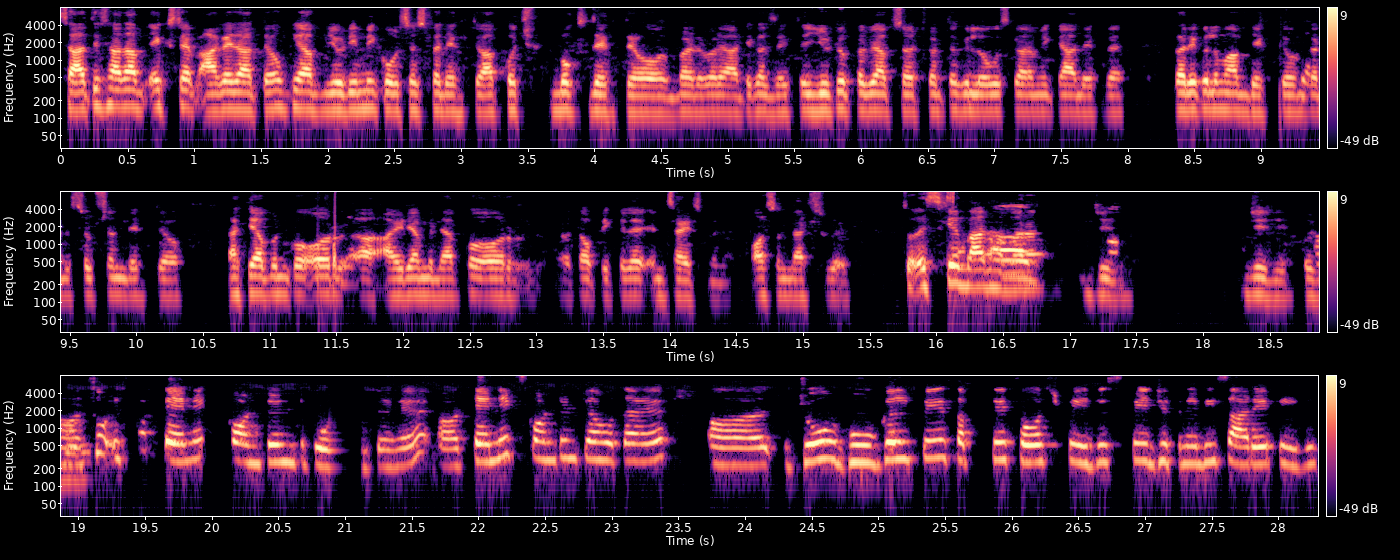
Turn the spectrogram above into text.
साथ ही साथ आप एक स्टेप आगे जाते हो कि आप यूडीमी कोर्सेज पे देखते हो आप कुछ बुक्स देखते हो बड़े बड़े आर्टिकल्स देखते हो यूट्यूब पे भी आप सर्च करते हो कि लोग उसके बारे में क्या देख रहे हैं। करिकुलम आप देखते हो उनका डिस्क्रिप्शन देखते हो ताकि आप उनको और आइडिया मिले आपको और टॉपिक के लिए इनसाइट्स मिले। ऑसम दैट्स ग्रेट तो इसके बाद हमारा जी। जी जी बोलिए सो इसको 10x कंटेंट बोलते हैं। 10x कंटेंट क्या होता है? जो गूगल पे सबसे फ़र्स्ट पेजेस पे जितने भी सारे पेजेस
